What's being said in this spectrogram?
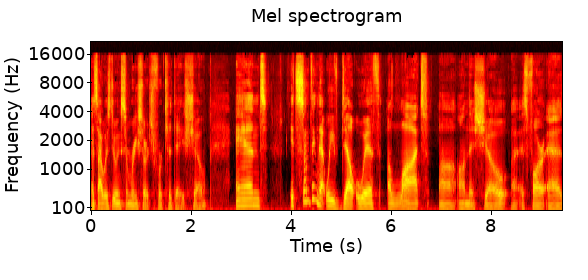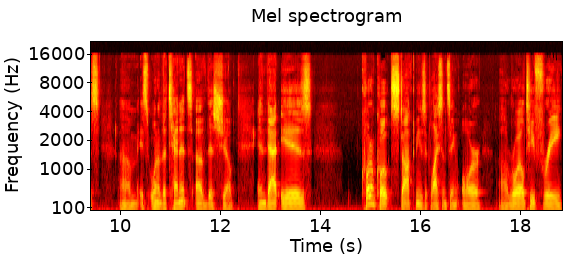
as I was doing some research for today's show, and it's something that we've dealt with a lot uh, on this show uh, as far as um, it's one of the tenets of this show, and that is quote unquote stock music licensing or uh, royalty free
